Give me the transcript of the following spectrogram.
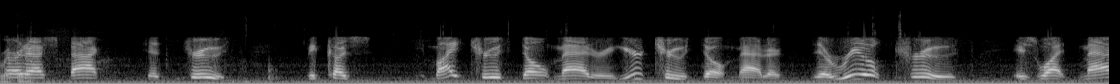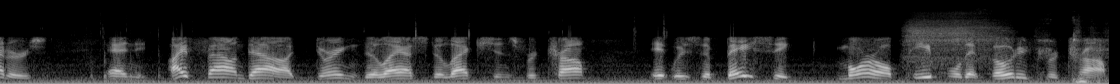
we turn us back to truth, because my truth don't matter. Your truth don't matter. The real truth is what matters. And I found out during the last elections for Trump, it was the basic moral people that voted for Trump.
